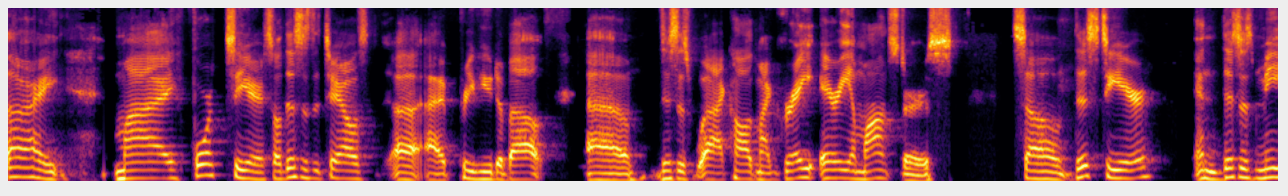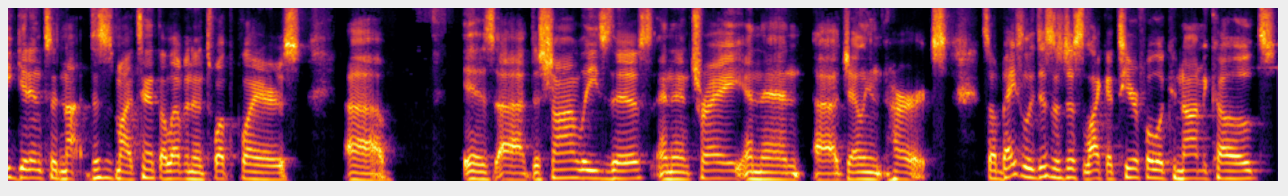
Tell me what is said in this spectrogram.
All right. My fourth tier. So this is the tier I was uh, I previewed about. Uh, this is what I called my gray area monsters. So this tier, and this is me getting to not. This is my tenth, eleventh, and twelfth players. Uh, is uh, Deshaun leads this, and then Trey, and then uh, Jalen Hurts. So basically, this is just like a tier full of Konami codes,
